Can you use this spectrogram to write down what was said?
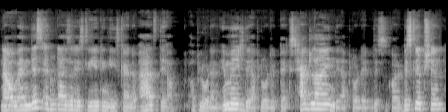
Now, when this advertiser is creating these kind of ads, they up upload an image, they upload a text headline, they upload it, this is called description,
